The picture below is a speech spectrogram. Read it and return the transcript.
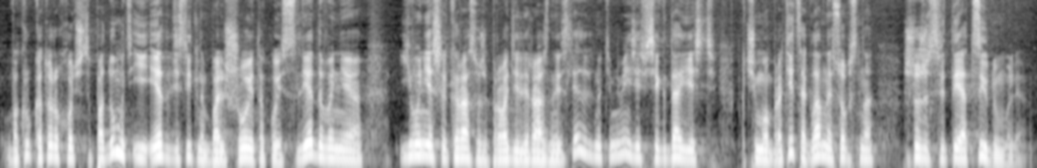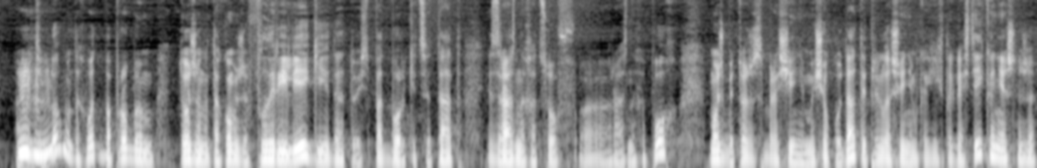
вокруг которых хочется подумать, и это действительно большое такое исследование. Его несколько раз уже проводили разные исследователи, но тем не менее здесь всегда есть к чему обратиться, а главное, собственно, что же святые отцы думали об mm-hmm. этих догматах. Вот попробуем тоже на таком же флорелегии, да, то есть подборке цитат из разных отцов э, разных эпох, может быть, тоже с обращением еще куда-то и приглашением каких-то гостей, конечно же,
